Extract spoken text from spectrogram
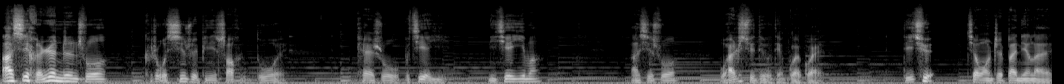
阿西很认真说：“可是我薪水比你少很多哎。”Carrie 说：“我不介意，你介意吗？”阿西说：“我还是觉得有点怪怪的。”的确，交往这半年来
